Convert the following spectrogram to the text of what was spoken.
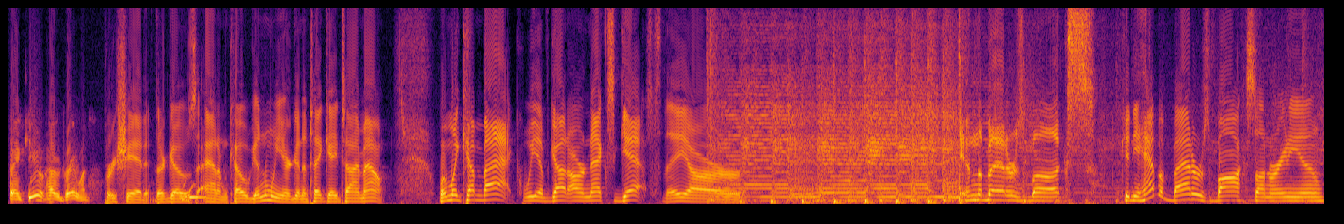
Thank you. Have a great one. Appreciate it. There goes Adam Coughran. We are going to take a time out. When we come back, we have got our next guest. They are in the batter's box. Can you have a batter's box on radio?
